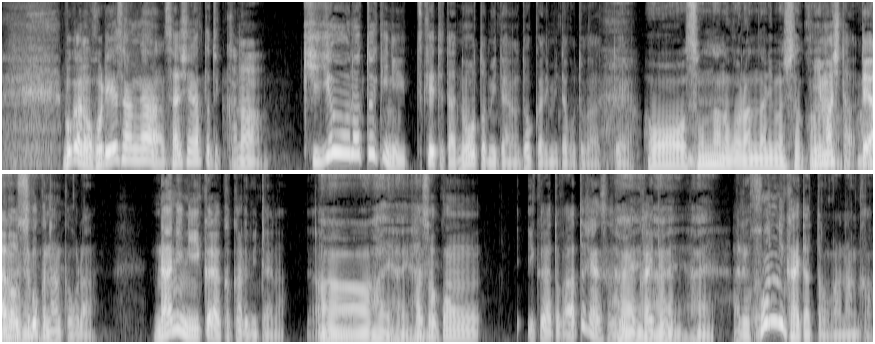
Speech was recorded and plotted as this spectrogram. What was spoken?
僕あの堀江さんが最初に会った時かな。起業の時につけてたノートみたいなのをどっかで見たことがあって。おおそんなのご覧になりましたか？見ました。であはい。のすごくなんかほら何にいくらかかるみたいな。ああはいはいはい。パソコンいくらとかあったじゃないですか、はい書いてる、はいはいあれ本に書いてあったのかななんか。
